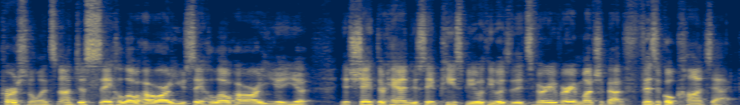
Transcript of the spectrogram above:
personal. It's not just say hello how are you? You say hello how are you? You, you shake their hand you say peace be with you. It's, it's very very much about physical contact.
